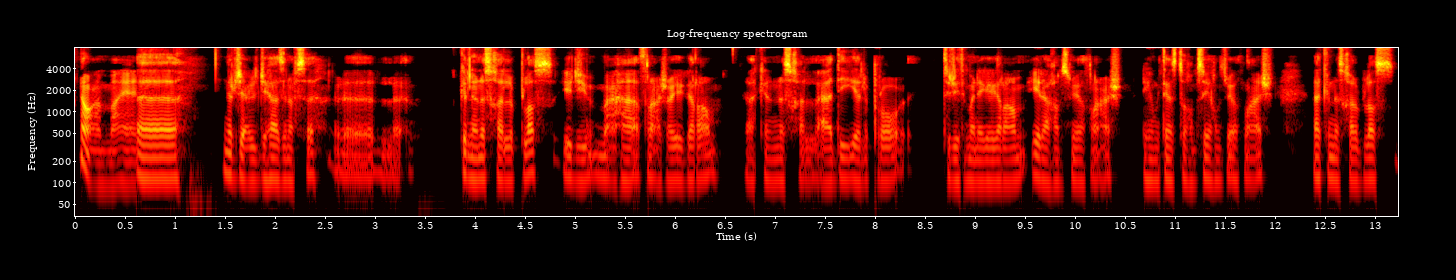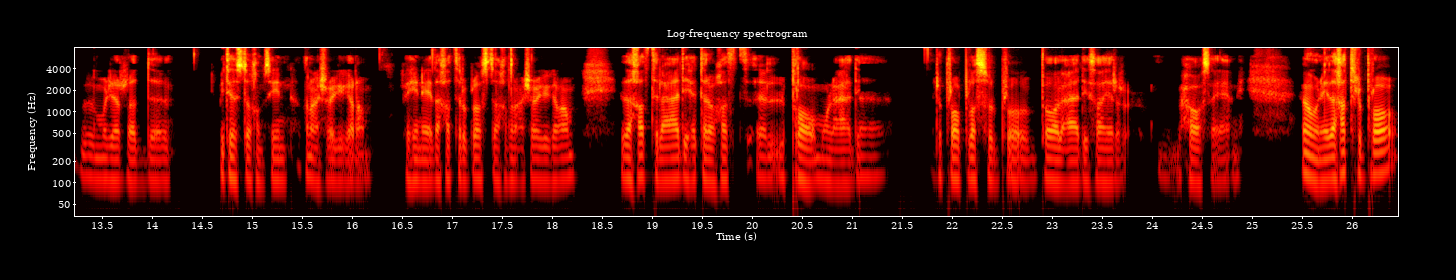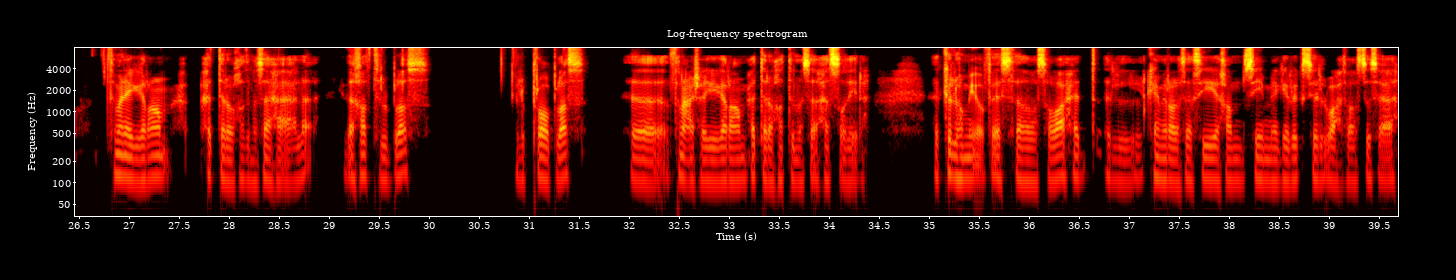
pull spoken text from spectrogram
نوعا ما يعني. آه. نرجع للجهاز نفسه. آه قلنا نسخة ال Plus يجي معها 12 giga RAM لكن النسخة العادية ال Pro تجي 8 giga RAM إلى 512 اللي هي 256 512 لكن النسخة ال Plus بمجرد 256 12 giga RAM فهنا إذا أخذت ال Plus تأخذ 10 giga RAM إذا أخذت العادي حتى لو أخذت ال Pro مو العادي. ال Pro Plus وال Pro Pro العادي صاير حوسة يعني. عموما إذا أخذت ال Pro 8 giga RAM حتى لو أخذت مساحة أعلى إذا أخذت ال Plus ال Pro Plus 12 giga RAM حتى لو أخذت المساحة الصغيرة. كلهم UFS 3.1 الكاميرا الأساسية 50 ميجا بكسل 1.9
